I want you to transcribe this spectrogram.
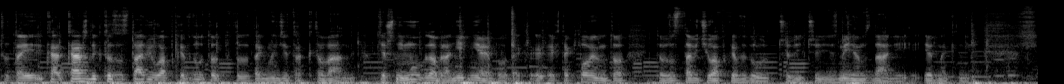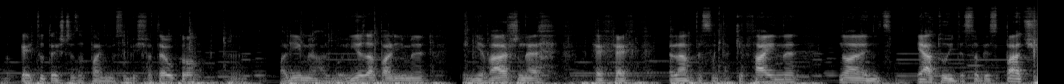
Tutaj ka każdy, kto zostawił łapkę w dół, to, to, tak będzie traktowany. Chociaż nie mów, dobra, nie, nie bo tak, jak, jak tak powiem, to, to zostawicie łapkę w dół, czyli, czyli zmieniam zdanie, jednak nie. Okej, tutaj jeszcze zapalimy sobie światełko. E, Zapalimy albo nie zapalimy, nieważne. Hehe, te lampy są takie fajne. No ale nic, ja tu idę sobie spać,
